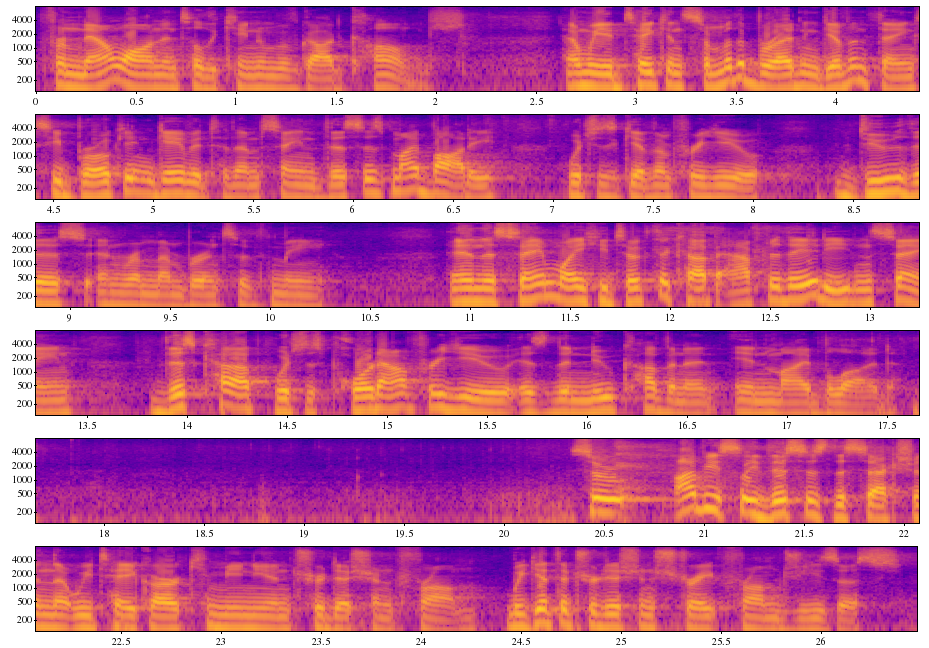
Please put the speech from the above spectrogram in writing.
from now on until the kingdom of God comes. And we had taken some of the bread and given thanks. He broke it and gave it to them, saying, This is my body, which is given for you. Do this in remembrance of me. And in the same way, he took the cup after they had eaten, saying, This cup, which is poured out for you, is the new covenant in my blood. So, obviously, this is the section that we take our communion tradition from. We get the tradition straight from Jesus.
